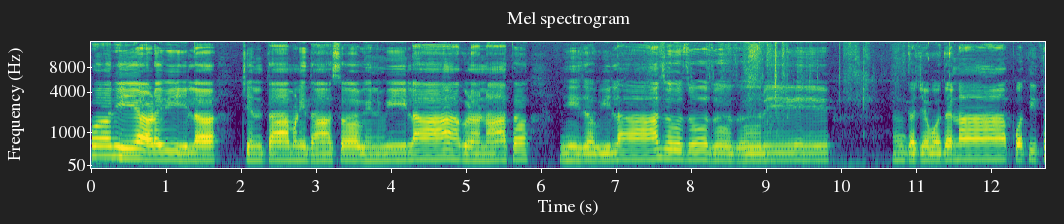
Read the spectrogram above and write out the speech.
परी चिंता चिंतामणिदास विनविला गणनाथ निरविला जो जो जो जो रे. गजवदना पतित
